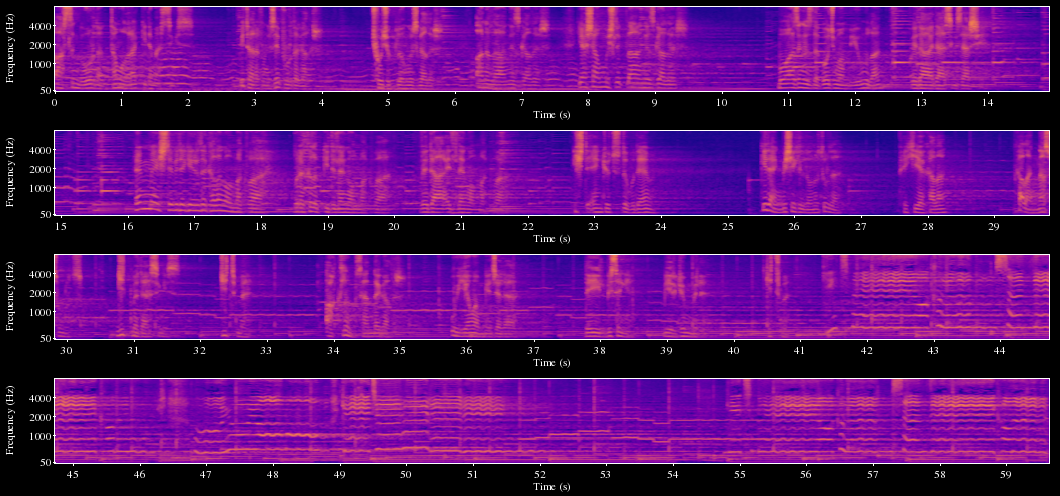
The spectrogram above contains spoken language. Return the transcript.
aslında oradan tam olarak gidemezsiniz. Bir tarafınız hep burada kalır. Çocukluğunuz kalır, anılarınız kalır, yaşanmışlıklarınız kalır. Boğazınızda kocaman bir yumulan veda edersiniz her şeye. Hem işte bir de geride kalan olmak var, bırakılıp gidilen olmak var, veda edilen olmak var. İşte en kötüsü de bu değil mi? Giden bir şekilde unutur da. Peki ya kalan? Kalan nasıl unutsun? Gitme dersiniz. Gitme. Aklım sende kalır. Uyuyamam geceler. Değil bir sene, bir gün bile. Gitme. Gitme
